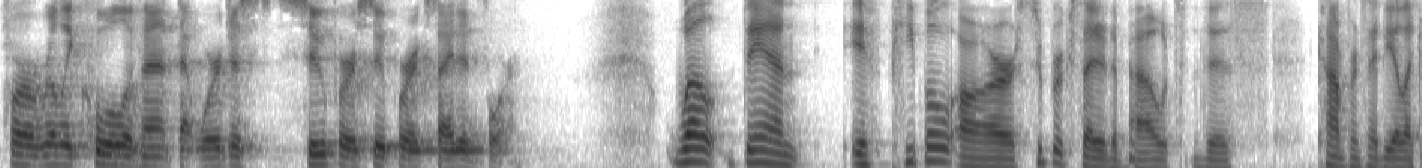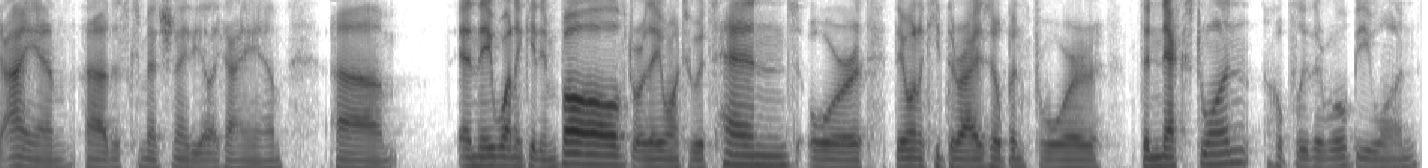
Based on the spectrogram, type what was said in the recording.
for a really cool event that we're just super, super excited for. Well, Dan, if people are super excited about this conference idea like I am, uh, this convention idea like I am, um, and they want to get involved or they want to attend or they want to keep their eyes open for the next one, hopefully there will be one,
